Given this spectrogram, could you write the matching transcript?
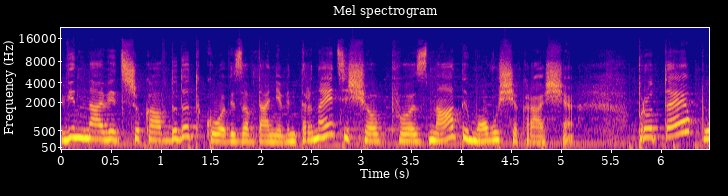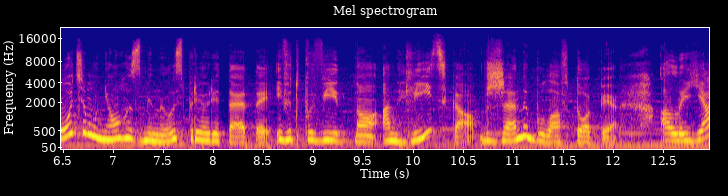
Він навіть шукав додаткові завдання в інтернеті, щоб знати мову ще краще. Проте потім у нього змінились пріоритети, і відповідно англійська вже не була в топі. Але я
